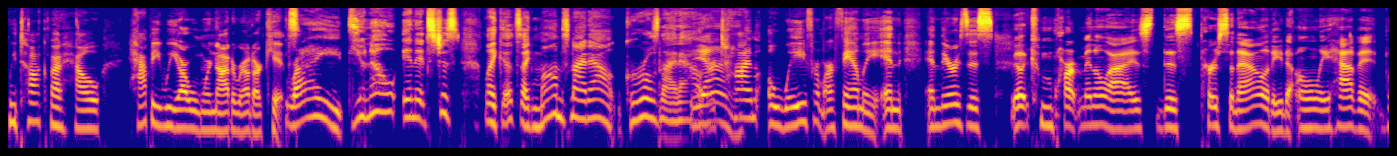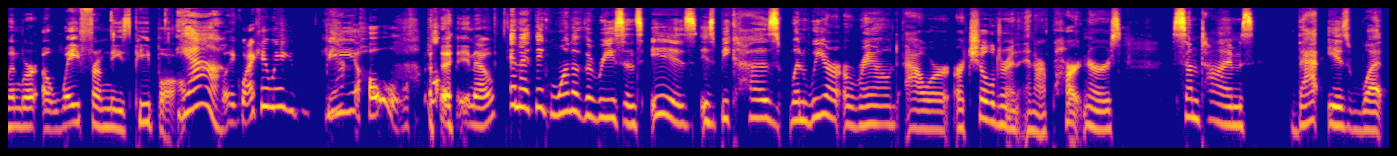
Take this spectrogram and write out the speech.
we talk about how happy we are when we're not around our kids. right You know, and it's just like it's like mom's night out, girls night out, Yeah. or time away from our family. And and there's this we like compartmentalize this personality to only have it when we're away from these people yeah. like why can't we be whole you know And I think one of the reasons is is because when we are around our our children and our partners, sometimes that is what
